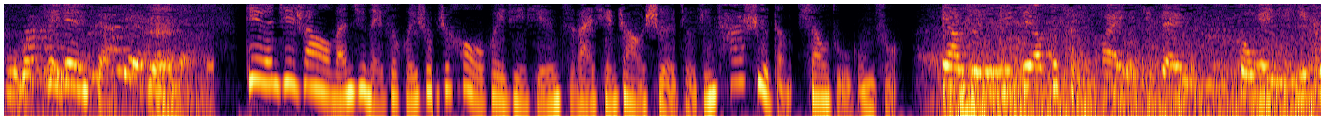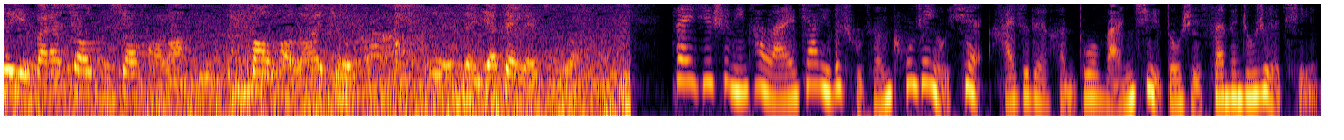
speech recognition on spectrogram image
补个配件钱。对。店员介绍，玩具每次回收之后会进行紫外线照射、酒精擦拭等消毒工作。这样子你只要不损坏，我就再送给你，你可以把它消毒消好了，包好了就，人家再来租。在一些市民看来，家里的储存空间有限，孩子对很多玩具都是三分钟热情。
